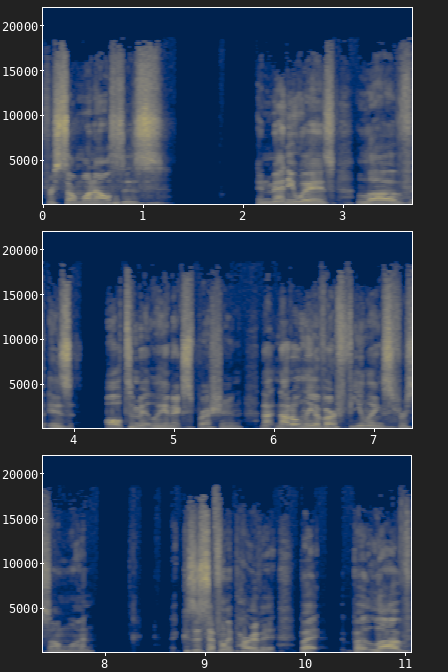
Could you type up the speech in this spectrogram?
for someone else's. In many ways, love is ultimately an expression, not, not only of our feelings for someone, because it's definitely part of it, but, but love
